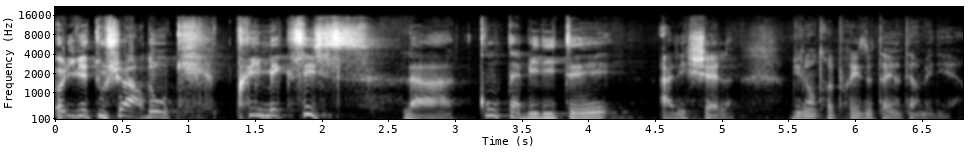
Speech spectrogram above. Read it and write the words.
Olivier Touchard, donc, Primexis, la comptabilité à l'échelle d'une entreprise de taille intermédiaire.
